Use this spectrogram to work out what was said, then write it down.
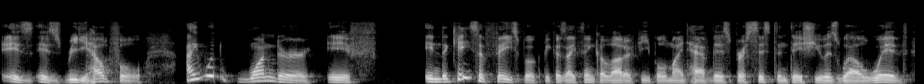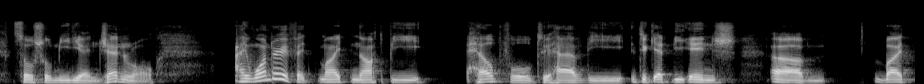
is is really helpful. I would wonder if in the case of Facebook, because I think a lot of people might have this persistent issue as well with social media in general, I wonder if it might not be helpful to have the to get the inch, um, but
